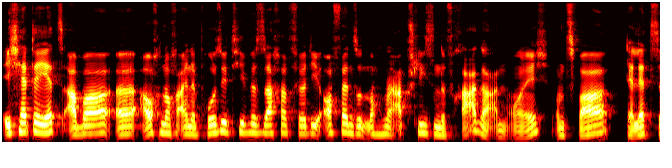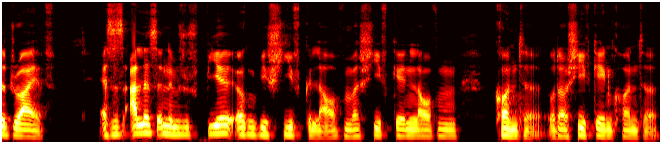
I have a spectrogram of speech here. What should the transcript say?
Ich hätte jetzt aber äh, auch noch eine positive Sache für die Offense und noch eine abschließende Frage an euch. Und zwar der letzte Drive. Es ist alles in dem Spiel irgendwie schief gelaufen, was schiefgehen laufen konnte oder schiefgehen konnte.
